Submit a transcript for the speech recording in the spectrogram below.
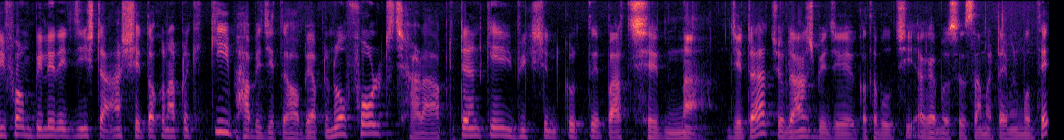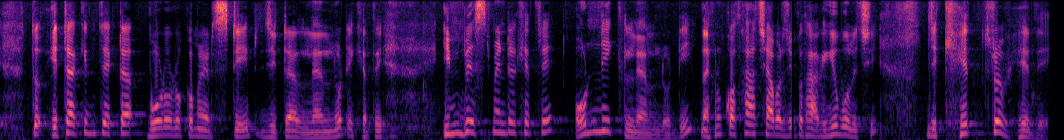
রিফর্ম বিলের এই জিনিসটা আসে, তখন আপনাকে কীভাবে যেতে হবে? আপনি নো ফল্ট ছাড়া আপনি ট্যালেন্টকে ইভিকশন করতে পারছেন না, যেটা চলে আসবে যে কথা বলছি আগামী বছর সামার টাইমের মধ্যে। তো এটা কিন্তু একটা বড় রকমের স্টেপ যেটা ল্যান্ডলোড এক্ষেত্রে ইনভেস্টমেন্টের ক্ষেত্রে অনেক ল্যান্ডলোডই এখন কথা আছে আবার যে কথা আগেও বলেছি, যে ক্ষেত্রভেদে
